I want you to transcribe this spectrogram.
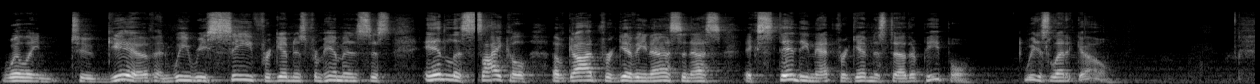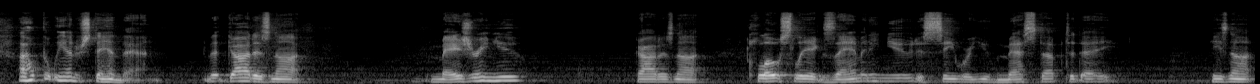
willing to give and we receive forgiveness from him and it's this endless cycle of god forgiving us and us extending that forgiveness to other people. We just let it go. I hope that we understand that that god is not measuring you god is not closely examining you to see where you've messed up today he's not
